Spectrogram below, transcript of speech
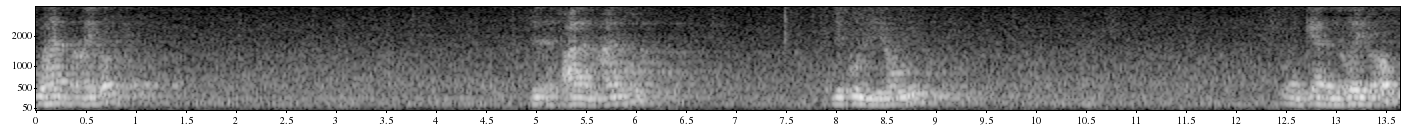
وهذا أيضا للإطعام عنه لكل يوم. وإن كان لغير عذر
